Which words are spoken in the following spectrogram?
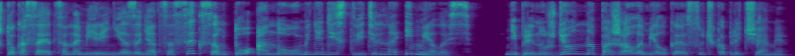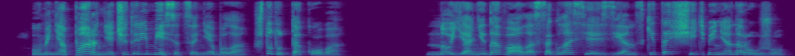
Что касается намерения заняться сексом, то оно у меня действительно имелось. Непринужденно пожала мелкая сучка плечами. У меня парня четыре месяца не было. Что тут такого? Но я не давала согласия Зенски тащить меня наружу.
